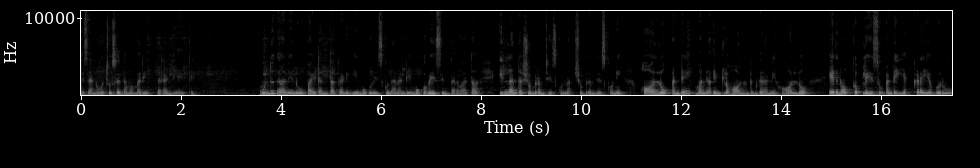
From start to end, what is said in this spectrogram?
చేశానో చూసేద్దామా మరి? రండి అయితే. ముందుగా నేను బయటంతా కడిగి ముగ్గు వేసుకున్నానండి. ముగ్గు వేసిన తర్వాత ఇల్లంతా శుభ్రం చేసుకున్నా. శుభ్రం చేసుకొని హాల్లో అంటే మన ఇంట్లో హాల్ ఉంటుంది కదండి హాల్లో ఏదైనా ఒక్క ప్లేసు అంటే ఎక్కడ ఎవరు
